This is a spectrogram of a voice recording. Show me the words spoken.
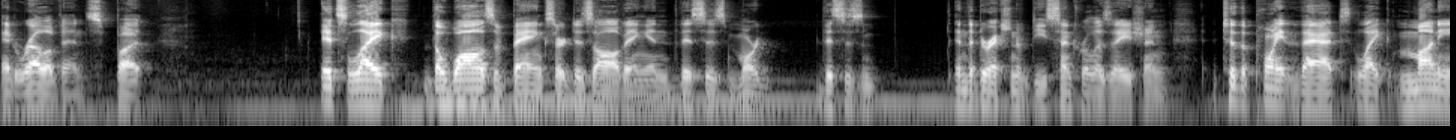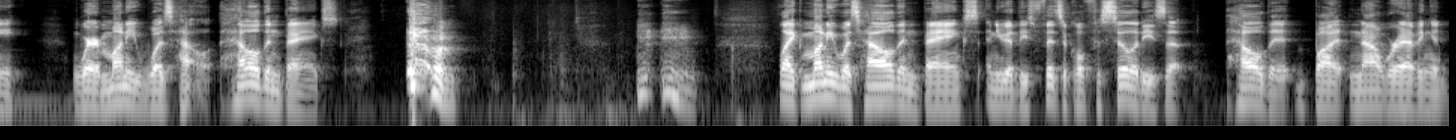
and relevance. But it's like the walls of banks are dissolving and this is more this is in the direction of decentralization to the point that like money where money was held, held in banks like money was held in banks and you had these physical facilities that held it but now we're having a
